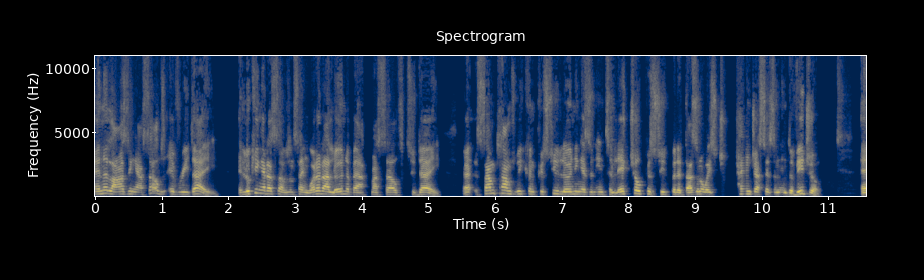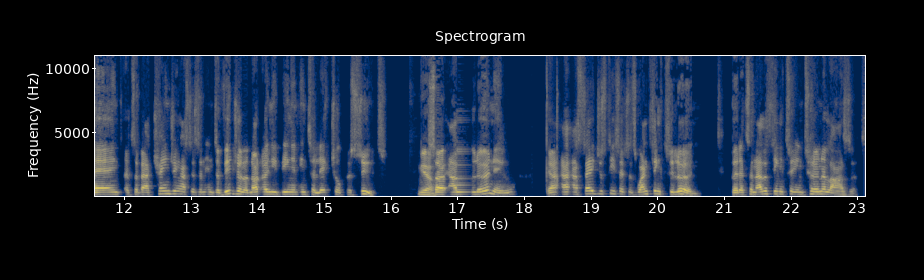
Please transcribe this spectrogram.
analyzing ourselves every day and looking at ourselves and saying, what did I learn about myself today? Uh, sometimes we can pursue learning as an intellectual pursuit, but it doesn't always change us as an individual. And it's about changing us as an individual and not only being an intellectual pursuit. Yeah. So our learning, uh, our sages teach us it's one thing to learn, but it's another thing to internalize it.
